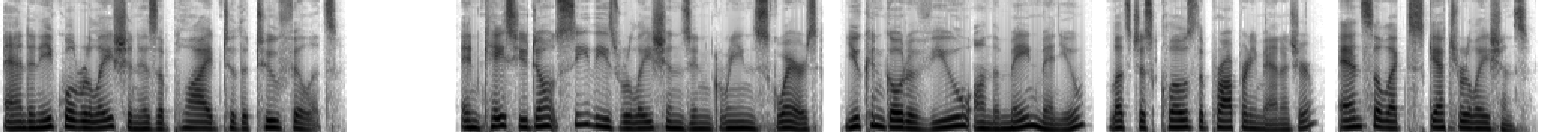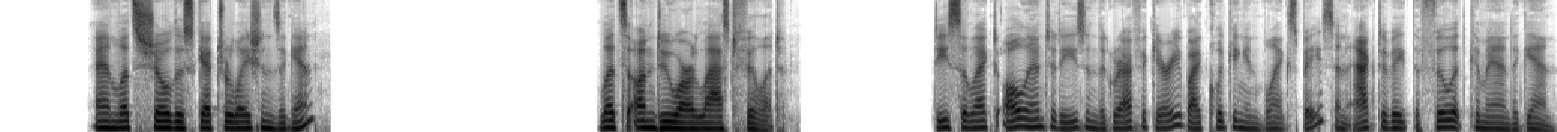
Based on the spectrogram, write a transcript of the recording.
And an equal relation is applied to the two fillets. In case you don't see these relations in green squares, you can go to View on the main menu. Let's just close the Property Manager and select Sketch Relations. And let's show the sketch relations again. Let's undo our last fillet. Deselect all entities in the graphic area by clicking in blank space and activate the fillet command again.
